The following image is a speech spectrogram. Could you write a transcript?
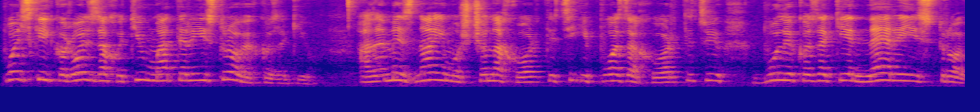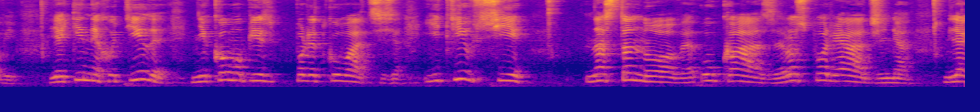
польський король захотів мати реєстрових козаків. Але ми знаємо, що на Хортиці і поза Хортицею були козаки нереєстрові, які не хотіли нікому підпорядкуватися. І ті всі настанови, укази, розпорядження для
